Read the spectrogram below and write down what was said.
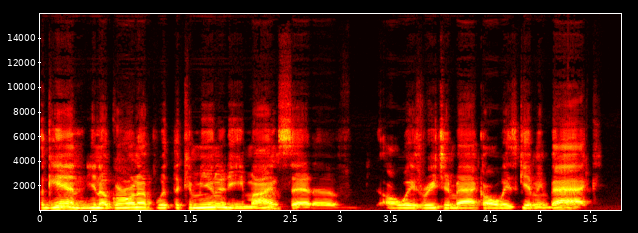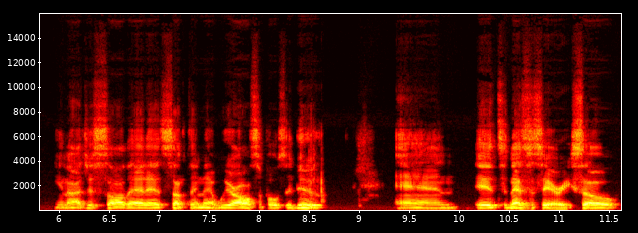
again, you know, growing up with the community mindset of always reaching back, always giving back, you know, I just saw that as something that we're all supposed to do and it's necessary. So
